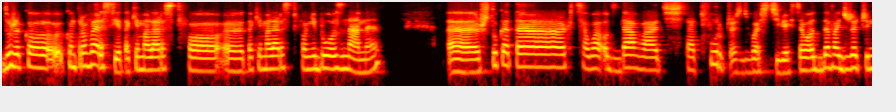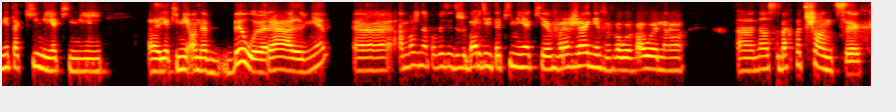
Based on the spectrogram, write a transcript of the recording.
duże ko- kontrowersje. Takie malarstwo, e, takie malarstwo nie było znane. E, Sztuka ta chciała oddawać, ta twórczość właściwie, chciała oddawać rzeczy nie takimi, jakimi, e, jakimi one były realnie, a można powiedzieć, że bardziej takimi, jakie wrażenie wywoływały na, na osobach patrzących.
